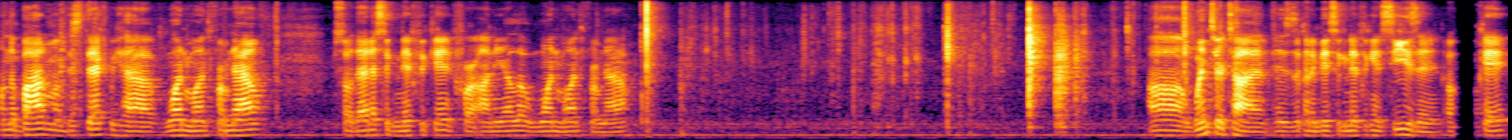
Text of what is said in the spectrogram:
On the bottom of this deck, we have one month from now. So that is significant for Aniela, one month from now. Uh, winter time is going to be a significant season, okay?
